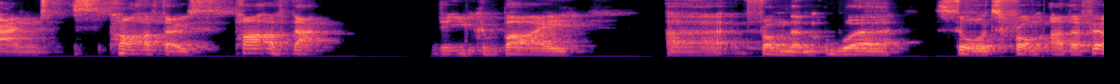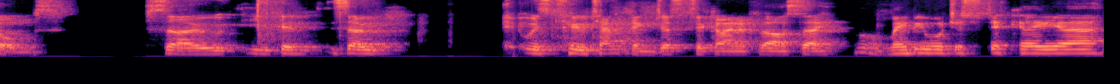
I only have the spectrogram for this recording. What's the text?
and part of those part of that that you can buy uh, from them were swords from other films. So you can so it was too tempting just to kind of uh, say, oh, maybe we'll just stick a uh,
